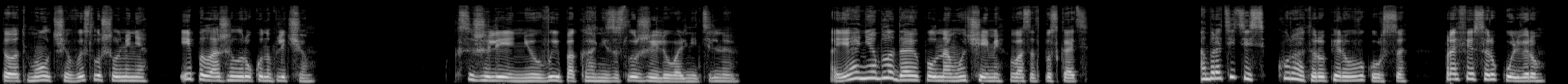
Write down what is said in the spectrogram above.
Тот молча выслушал меня и положил руку на плечо. К сожалению, вы пока не заслужили увольнительную. А я не обладаю полномочиями вас отпускать. Обратитесь к куратору первого курса, профессору Кульверу.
